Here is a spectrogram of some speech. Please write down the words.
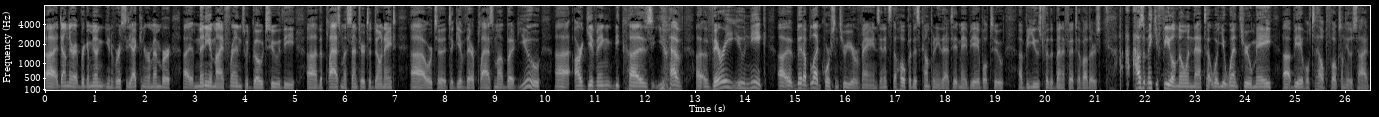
uh, down there at Brigham Young University, I can remember uh, many of my friends would go to the uh, the plasma center to donate or to, to give their plasma. But you are giving because you have a very unique bit of blood coursing through your veins, and it's the hope of this company that it may be able to uh, be used for the benefit of others. H- how does it make you feel knowing that uh, what you went through may uh, be able to help folks on the other side?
